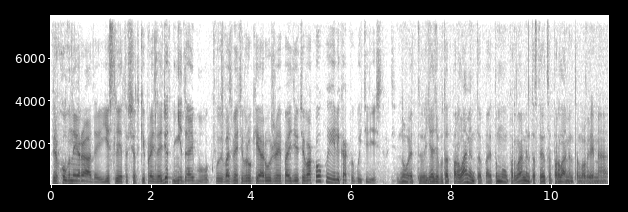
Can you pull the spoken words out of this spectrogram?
Верховной Рады, если это все-таки произойдет, не дай бог, вы возьмете в руки оружие и пойдете в окопы или как вы будете действовать? Ну, это, я депутат парламента, поэтому парламент остается парламентом во время,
